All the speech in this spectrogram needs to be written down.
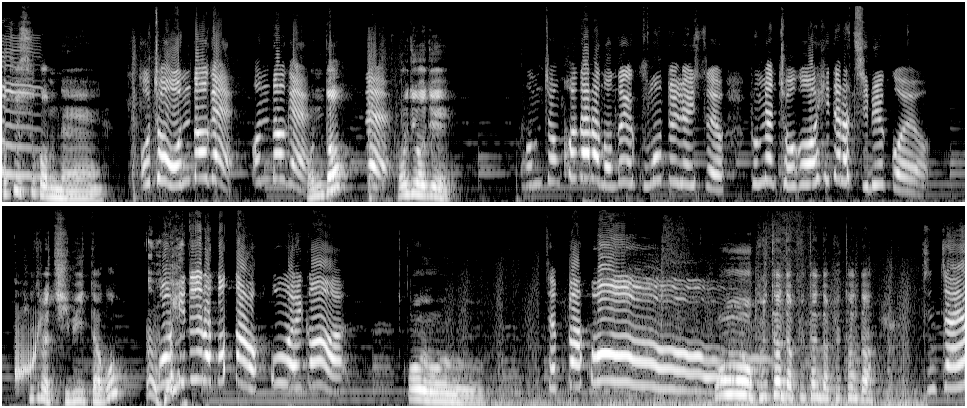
찾을 수가 없네. 어, 저 언덕에, 언덕에. 언덕? 네, 어디 어디? 엄청 커다란 언덕에 구멍 뚫려 있어요. 분명 저거 히드라 집일 거예요. 히드라 집이 있다고? 어, 히드라 떴다. 오 마이 갓. 어유. 제빠. 오. 오 불탄다 불탄다 불탄다. 진짜요?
